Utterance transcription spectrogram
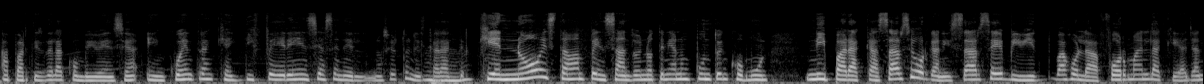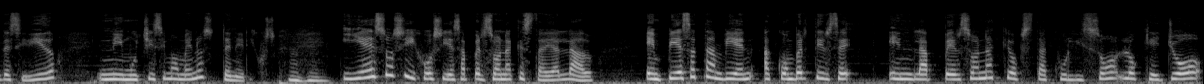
a partir de la convivencia encuentran que hay diferencias en el, ¿no es cierto?, en el carácter, que no estaban pensando, no tenían un punto en común ni para casarse, organizarse, vivir bajo la forma en la que hayan decidido, ni muchísimo menos tener hijos. Y esos hijos y esa persona que está ahí al lado empieza también a convertirse en la persona que obstaculizó lo que yo,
